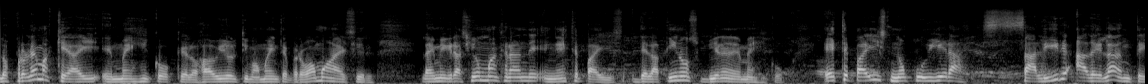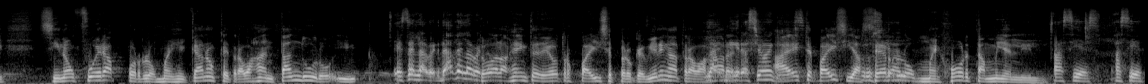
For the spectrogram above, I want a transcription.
los problemas que hay en México, que los ha habido últimamente, pero vamos a decir, la inmigración más grande en este país de latinos viene de México. Este país no pudiera salir adelante si no fuera por los mexicanos que trabajan tan duro y Esa es la verdad de la verdad. toda la gente de otros países, pero que vienen a trabajar a es este país y crucial. hacerlo mejor también, Lili. Así es, así es.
